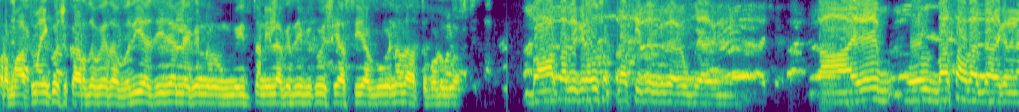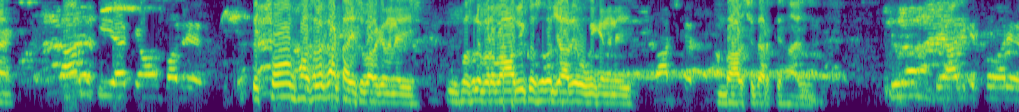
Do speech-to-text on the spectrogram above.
ਪ੍ਰਮਾਤਮਾ ਹੀ ਕੁਝ ਕਰ ਦੇਵੇ ਤਾਂ ਵਧੀਆ ਚੀਜ਼ ਹੈ ਲੇਕਿਨ ਉਮੀਦ ਤਾਂ ਨਹੀਂ ਲੱਗਦੀ ਵੀ ਕੋਈ ਸਿਆਸੀ ਆਗੂ ਇਹਨਾਂ ਦਾ ਹੱਥ ਪੜੂਗਾ ਬਾਹਰ ਤਾਂ ਵਿਕ ਰਿਹਾ ਉਹ 70 80 ਰੁਪਏ ਵਿਕ ਰਿਹਾ। ਤਾਂ ਇਹਦੇ ਹੋਰ ਵੱਧ ਸਕਦਾ ਪਿਆਜ਼ ਕਹਿੰਦੇ ਨੇ ਕਾਰਨ ਕੀ ਹੈ? ਕਿਉਂ ਵਧ ਰਿਹਾ? ਪਿੱਛੋਂ ਫਸਲ ਘੱਟ ਇਸ ਵਾਰ ਕਹਿੰਦੇ ਨੇ ਜੀ। ਫਸਲ ਬਰਬਾਦ ਵੀ ਕੁਝ ਜ਼ਿਆਦਾ ਹੋ ਗਈ ਕਹਿੰਦੇ ਨੇ ਜੀ। ਬਾਰਿਸ਼ ਕਰਕੇ। ਬਾਰਿਸ਼ ਕਰਕੇ ਹਾਂ ਜੀ। ਪਿਆਜ਼ ਕਿੱਥੋਂ ਆ ਰਿਹਾ?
